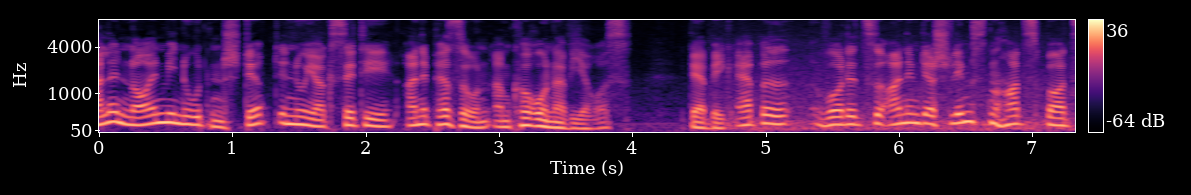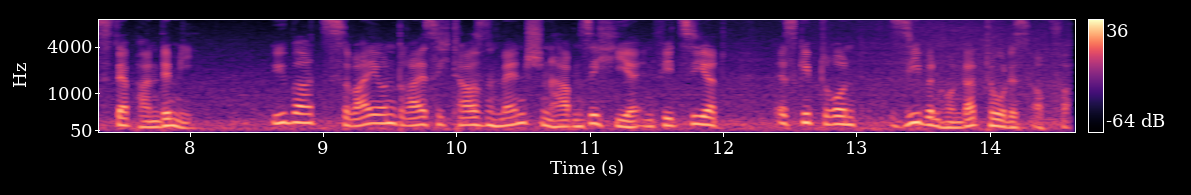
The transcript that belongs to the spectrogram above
Alle neun Minuten stirbt in New York City eine Person am Coronavirus. Der Big Apple wurde zu einem der schlimmsten Hotspots der Pandemie. Über 32.000 Menschen haben sich hier infiziert. Es gibt rund 700 Todesopfer.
